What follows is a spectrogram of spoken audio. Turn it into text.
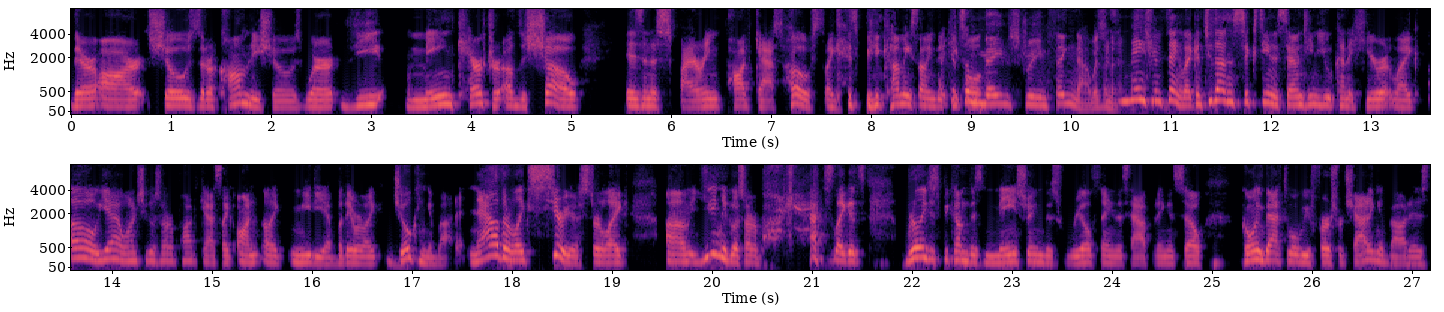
There are shows that are comedy shows where the main character of the show is an aspiring podcast host. Like it's becoming something that Like, it's a mainstream thing now, isn't it's it? a mainstream thing. Like in 2016 and 17, you kind of hear it like, oh yeah, why don't you go start a podcast? Like on like media, but they were like joking about it. Now they're like serious. They're like, um, you need to go start a podcast. like it's really just become this mainstream, this real thing that's happening. And so going back to what we first were chatting about is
